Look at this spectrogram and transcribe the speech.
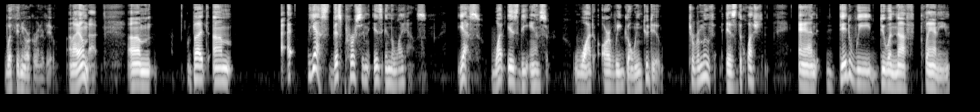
with the New Yorker interview. And I own that. Um, but um, I- yes, this person is in the White House. Yes. What is the answer? What are we going to do to remove him? Is the question. And did we do enough planning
